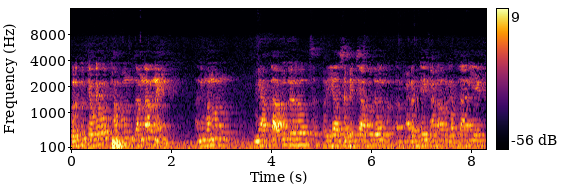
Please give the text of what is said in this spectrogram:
परंतु तेवढ्यावर थांबून जमणार नाही. आणि म्हणून मी आता अगोदरच या सभेच्या अगोदर मॅडमच्याही कानावर घातला आणि एक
